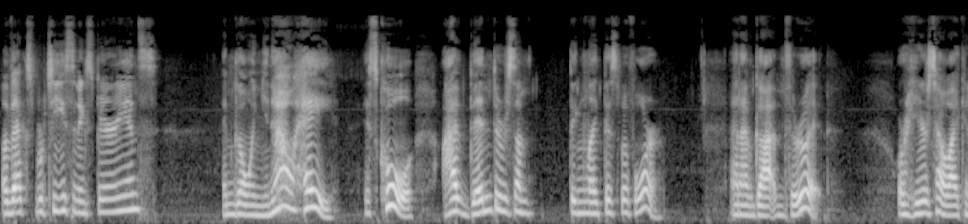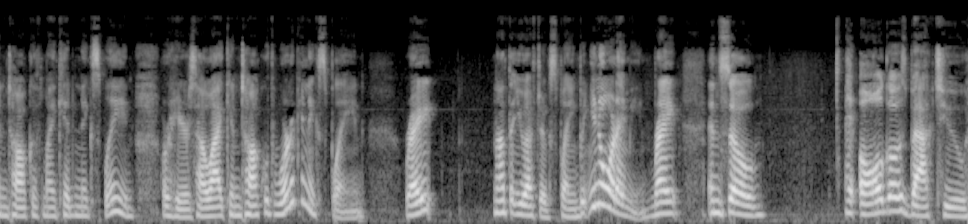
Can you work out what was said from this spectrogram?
of expertise and experience and going, you know, hey, it's cool. I've been through something like this before and I've gotten through it. Or here's how I can talk with my kid and explain. Or here's how I can talk with work and explain, right? Not that you have to explain, but you know what I mean, right? And so it all goes back to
